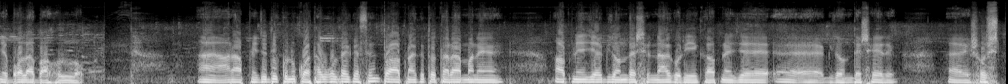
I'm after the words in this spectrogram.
যে বলা বাহুল্য। হ্যাঁ আর আপনি যদি কোনো কথা বলতে গেছেন, তো আপনাকে তো তারা মানে আপনি যে একজন দেশের নাগরিক, আপনি যে একজন দেশের ষষ্ঠ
